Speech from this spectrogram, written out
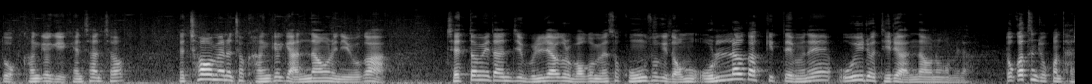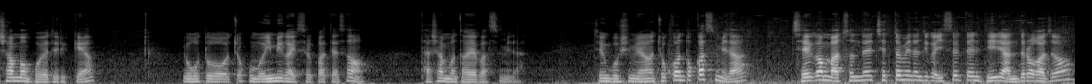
또 간격이 괜찮죠? 근데 처음에는 저 간격이 안 나오는 이유가 잿더미 단지 물약을 먹으면서 공속이 너무 올라갔기 때문에 오히려 딜이 안 나오는 겁니다. 똑같은 조건 다시 한번 보여드릴게요. 요것도 조금 의미가 있을 것 같아서 다시 한번 더 해봤습니다. 지금 보시면 조건 똑같습니다. 제가 맞췄는데 잿더미 단지가 있을 때는 딜이 안 들어가죠.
